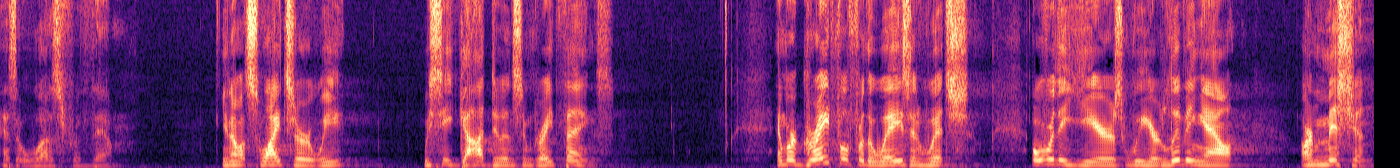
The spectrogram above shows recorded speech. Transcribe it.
as it was for them. You know, at Schweitzer, we, we see God doing some great things. And we're grateful for the ways in which, over the years, we are living out our mission.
